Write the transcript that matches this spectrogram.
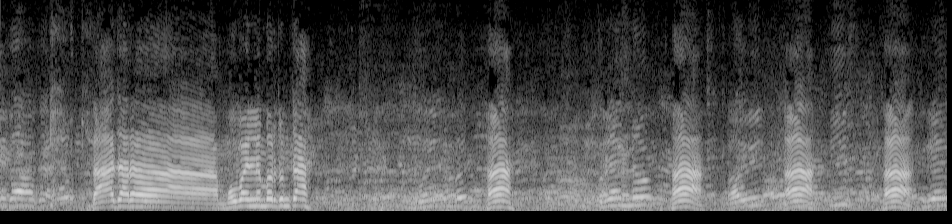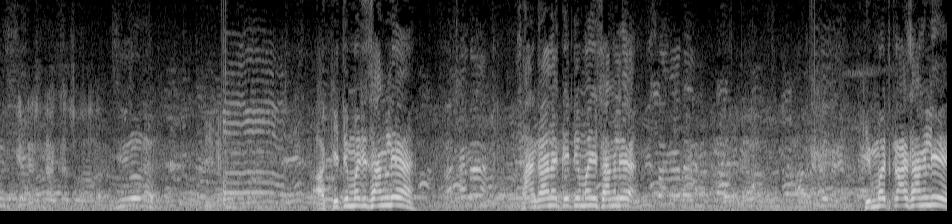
दहा हजार मोबाईल नंबर तुमचा? हा. हा. हा. हा. झिरो किती मध्ये सांगले? सांगा ना किती मध्ये सांगले? किंमत काय सांगली?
